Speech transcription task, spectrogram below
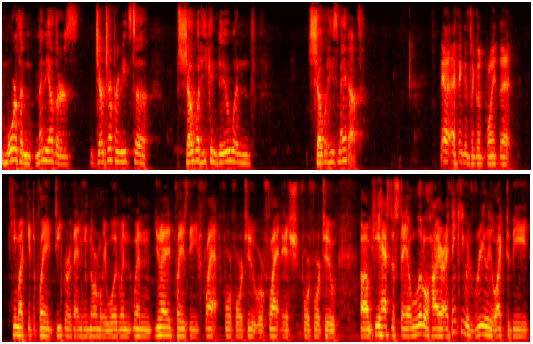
more than many others. Jared Jeffrey needs to show what he can do and show what he's made of. Yeah, I think that's a good point that he might get to play deeper than he normally would when when United plays the flat 4-4-2 or flat-ish 4-4-2. Um, he has to stay a little higher. I think he would really like to be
